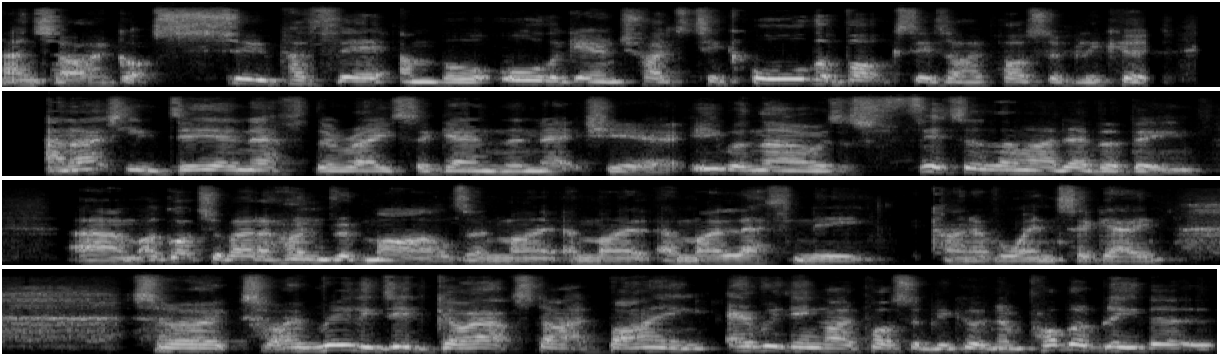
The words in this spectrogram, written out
And so I got super fit and bought all the gear and tried to tick all the boxes I possibly could and actually DNF the race again the next year, even though I was as fitter than I'd ever been. Um, I got to about 100 miles and my, and, my, and my left knee kind of went again. So, so I really did go out, start buying everything I possibly could. And probably the,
